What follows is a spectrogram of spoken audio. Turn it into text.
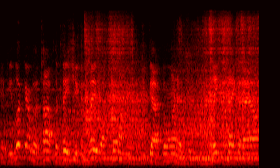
If you look over the piece, you can see what form you- you've got going. If you need to take it out.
